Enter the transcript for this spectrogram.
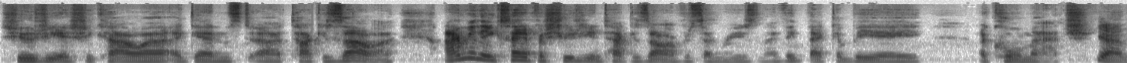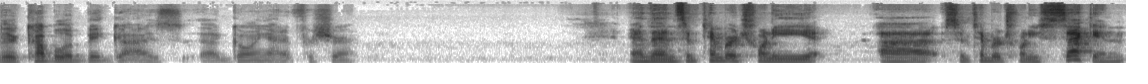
Shuji Ishikawa against uh, Takizawa. I'm really excited for Shuji and Takizawa for some reason. I think that could be a, a cool match. Yeah, there are a couple of big guys uh, going at it for sure. And then September 20, uh, September 22nd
